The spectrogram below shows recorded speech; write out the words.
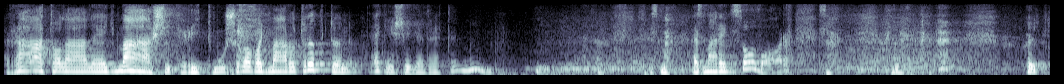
rátalál egy másik ritmusra, vagy már ott rögtön egészségedre. Te, ez, ez már egy zavar. Hogy,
